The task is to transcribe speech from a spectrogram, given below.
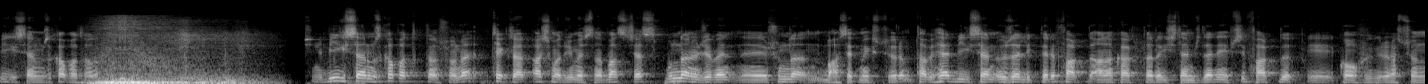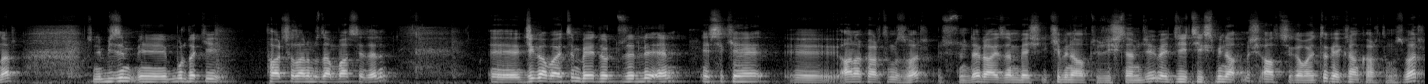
bilgisayarımızı kapatalım. Şimdi bilgisayarımızı kapattıktan sonra tekrar açma düğmesine basacağız. Bundan önce ben e, şundan bahsetmek istiyorum. Tabii her bilgisayarın özellikleri farklı. Anakartları, işlemcileri hepsi farklı e, konfigürasyonlar. Şimdi bizim e, buradaki parçalarımızdan bahsedelim. E, Gigabyte'ın B450M SKH e, anakartımız var üstünde. Ryzen 5 2600 işlemci ve GTX 1060 6 GB'lık ekran kartımız var.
